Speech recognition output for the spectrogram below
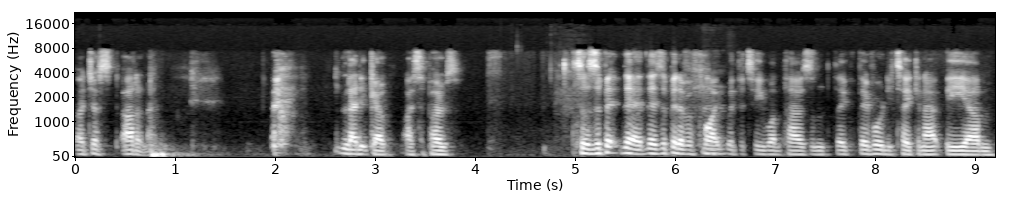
I just, I don't know. Let it go, I suppose. So there's a bit there. There's a bit of a fight with the T1000. They've they've already taken out the um.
